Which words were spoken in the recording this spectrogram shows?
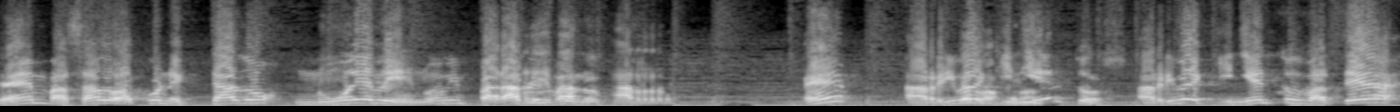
se ha envasado, ha conectado 9, 9 imparables. Arriba, ¿eh? arriba de 500, arriba de 500 batea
